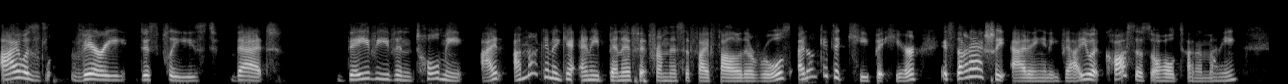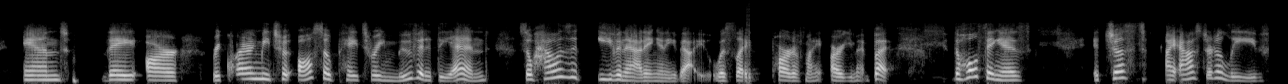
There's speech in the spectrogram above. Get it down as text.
I was very displeased that they've even told me I, I'm not going to get any benefit from this if I follow their rules. I don't get to keep it here. It's not actually adding any value. It costs us a whole ton of money. And they are requiring me to also pay to remove it at the end. So how is it even adding any value? Was like part of my argument. But the whole thing is, it just, I asked her to leave.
